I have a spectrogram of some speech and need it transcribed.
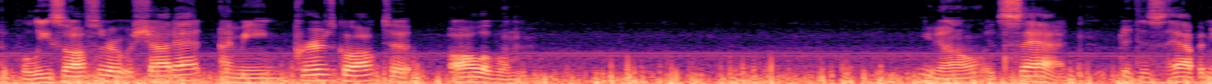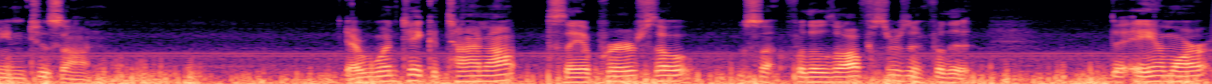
the police officer that was shot at. I mean, prayers go out to all of them. You know, it's sad that this is happening in Tucson. Everyone take a time out, say a prayer so, so for those officers and for the the AMR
